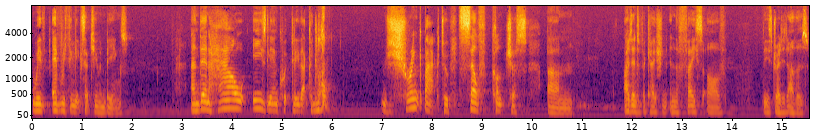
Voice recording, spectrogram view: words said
with everything except human beings. And then how easily and quickly that could shrink back to self conscious um, identification in the face of these dreaded others.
